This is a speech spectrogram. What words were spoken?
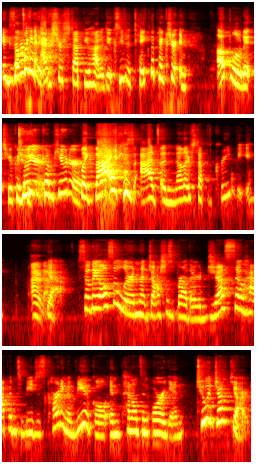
exactly. That's like an extra step you had to do because you had to take the picture and upload it to your to computer. your computer. Like that is adds another step of creepy. I don't know. Yeah. So they also learned that Josh's brother just so happened to be discarding a vehicle in Pendleton, Oregon, to a junkyard.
